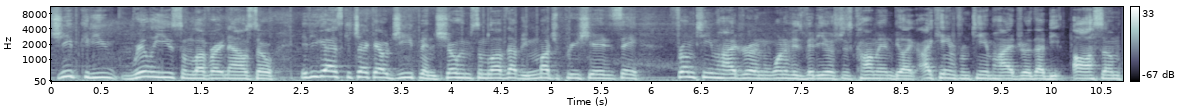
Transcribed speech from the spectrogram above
Jeep could you really use some love right now, so if you guys could check out Jeep and show him some love, that'd be much appreciated. Say from Team Hydra in one of his videos, just comment and be like, I came from Team Hydra. That'd be awesome.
